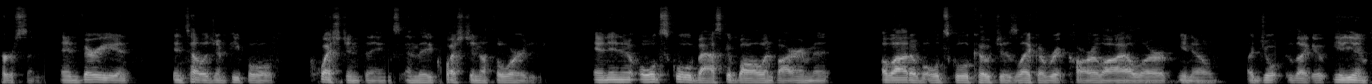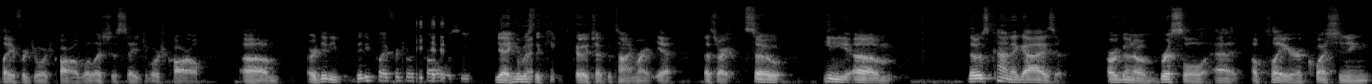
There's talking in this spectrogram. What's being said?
person and very intelligent people question things and they question authority. And in an old school basketball environment, a lot of old school coaches like a Rick Carlisle or, you know, a George, like he didn't play for George Karl, but let's just say George Karl. Um, or did he did he play for George Karl? Was he? Yeah, he was the Kings coach at the time, right? Yeah, that's right. So he um those kind of guys are going to bristle at a player questioning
